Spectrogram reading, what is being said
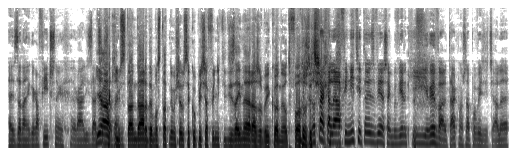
e, zadań graficznych, realizację Jakim zadań... standardem? Ostatnio musiałem sobie kupić Affinity Designera, żeby ikony otworzyć. No tak, ale Affinity to jest, wiesz, jakby wielki rywal, tak, można powiedzieć, ale,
